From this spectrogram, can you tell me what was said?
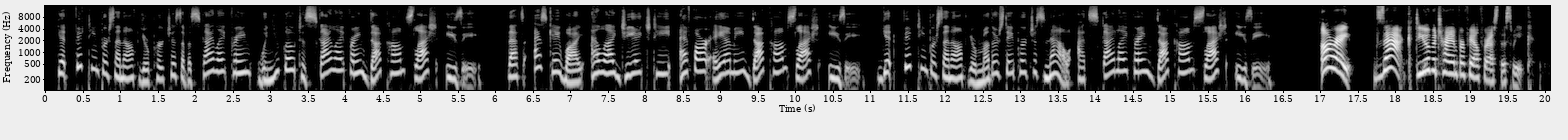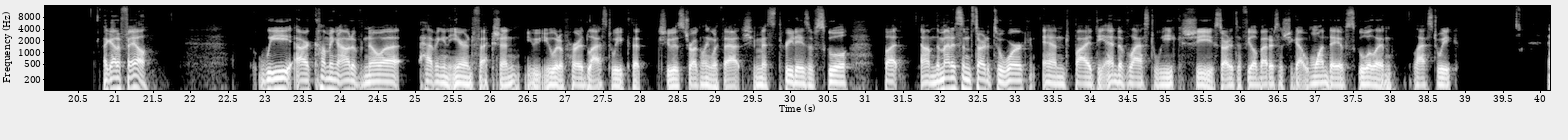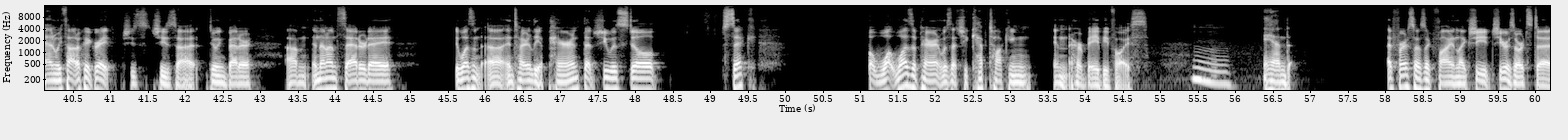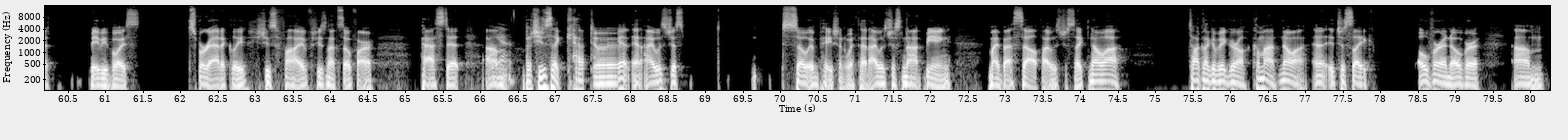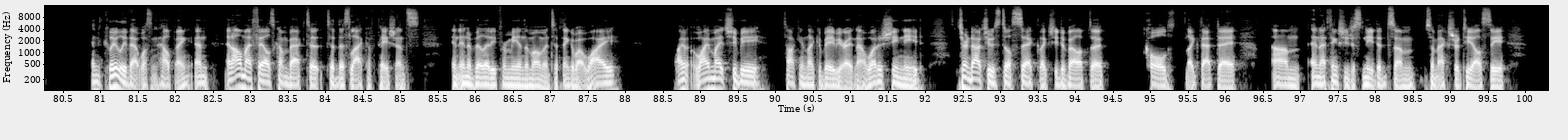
get 15% off your purchase of a skylight frame when you go to skylightframe.com slash easy. That's S K Y L I G H T F R A M E dot com slash easy. Get 15% off your Mother's Day purchase now at skylightframe.com slash easy. All right, Zach, do you have a triumph or fail for us this week? I got to fail. We are coming out of Noah having an ear infection. You, you would have heard last week that she was struggling with that. She missed three days of school, but um, the medicine started to work. And by the end of last week, she started to feel better. So she got one day of school in last week. And we thought, okay, great. She's, she's uh, doing better. Um, and then on Saturday, it wasn't uh, entirely apparent that she was still sick. But what was apparent was that she kept talking in her baby voice. Hmm. And at first I was like, fine. Like she she resorts to baby voice sporadically. She's five. She's not so far past it. Um, Yeah. but she just like kept doing it. And I was just so impatient with it. I was just not being my best self. I was just like, Noah, talk like a big girl. Come on, Noah. And it's just like over and over. Um, and clearly that wasn't helping. And and all my fails come back to to this lack of patience and inability for me in the moment to think about why why why might she be talking like a baby right now? What does she need? It turned out she was still sick. Like she developed a cold like that day. Um, and I think she just needed some some extra TLC.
